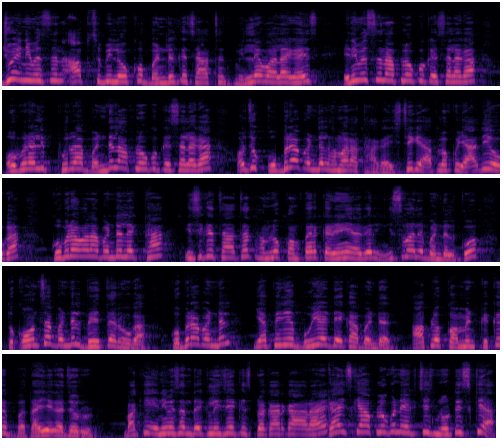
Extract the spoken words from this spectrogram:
जो एनिमेशन आप सभी लोगों को बंडल के साथ साथ मिलने वाला है गाइस एनिमेशन आप लोगों को कैसा लगा? ओवरऑल पूरा बंडल आप लोगों को कैसा लगा? और जो कोबरा बंडल हमारा था गाइस ठीक है? आप लोग को याद ही होगा कोबरा वाला बंडल एक था। इसी के साथ साथ हम लोग कंपेयर करेंगे अगर इस वाले बंडल को तो कौन सा बंडल बेहतर होगा? कोबरा बंडल या फिर ये बुया डे का बंडल, आप लोग कमेंट करके बताइएगा ज़रूर। बाकी एनिमेशन देख लीजिए किस प्रकार का आ रहा है। गाइस क्या आप लोगों ने एक चीज़ नोटिस किया?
